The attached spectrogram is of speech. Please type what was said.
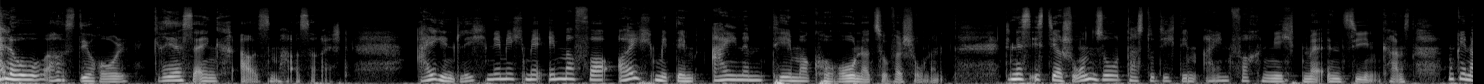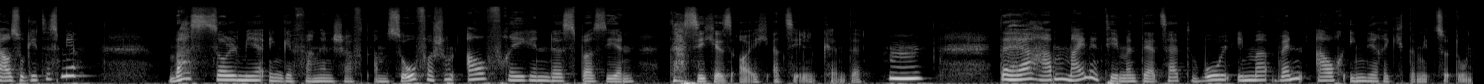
Hallo aus Tirol, grüß euch aus dem Hausarrest. Eigentlich nehme ich mir immer vor, euch mit dem einen Thema Corona zu verschonen. Denn es ist ja schon so, dass du dich dem einfach nicht mehr entziehen kannst. Und genauso geht es mir. Was soll mir in Gefangenschaft am Sofa schon Aufregendes passieren, dass ich es euch erzählen könnte? Hm. Daher haben meine Themen derzeit wohl immer, wenn auch indirekt damit zu tun.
